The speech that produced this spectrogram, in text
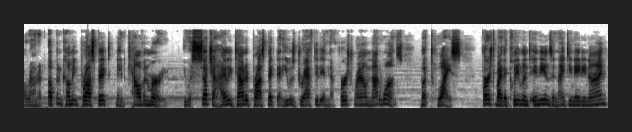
around an up and coming prospect named Calvin Murray. He was such a highly touted prospect that he was drafted in the first round not once, but twice first by the Cleveland Indians in 1989,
